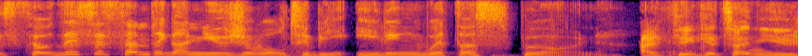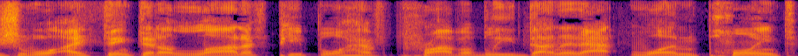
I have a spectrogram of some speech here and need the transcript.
so this is something unusual to be eating with a spoon. I think it's unusual. I think that a lot of people have probably done it at one point,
